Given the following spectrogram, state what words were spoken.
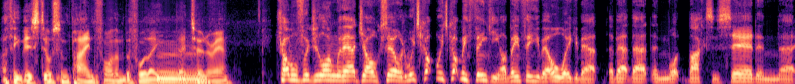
I think there's still some pain for them before they, they turn around. trouble for Geelong without Joel Selwood, which got which got me thinking. I've been thinking about all week about about that and what Bucks has said, and uh,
